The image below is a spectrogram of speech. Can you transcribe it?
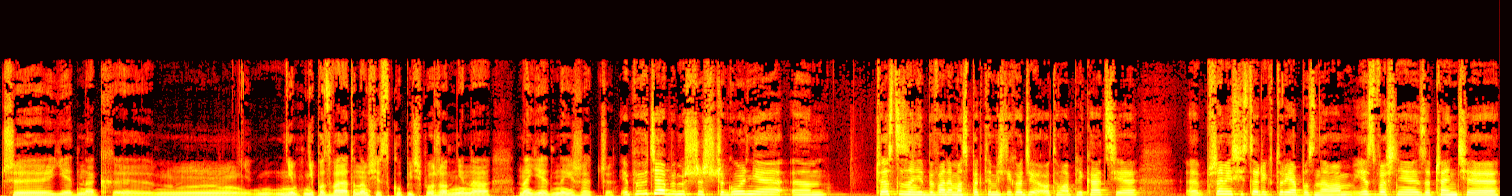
czy jednak nie, nie pozwala to nam się skupić porządnie na, na jednej rzeczy? Ja powiedziałabym, że szczególnie często zaniedbywanym aspektem, jeśli chodzi o tę aplikację, e, przynajmniej z historii, której ja poznałam, jest właśnie zaczęcie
